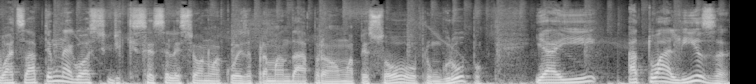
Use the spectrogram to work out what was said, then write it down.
WhatsApp tem um negócio de que você seleciona uma coisa para mandar para uma pessoa ou para um grupo e aí atualiza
